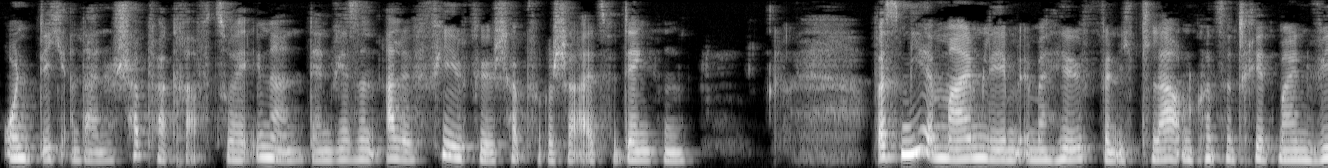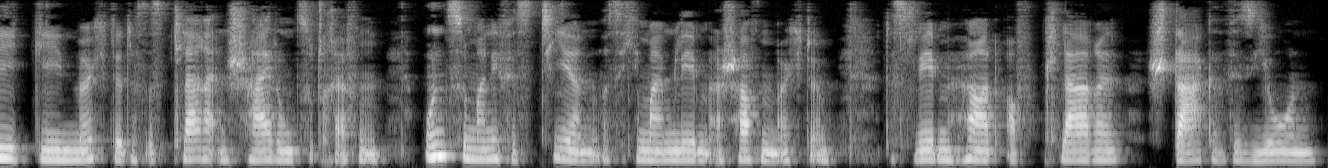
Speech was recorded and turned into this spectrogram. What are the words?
und dich an deine Schöpferkraft zu erinnern, denn wir sind alle viel, viel schöpferischer, als wir denken. Was mir in meinem Leben immer hilft, wenn ich klar und konzentriert meinen Weg gehen möchte, das ist klare Entscheidungen zu treffen und zu manifestieren, was ich in meinem Leben erschaffen möchte. Das Leben hört auf klare, starke Visionen.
